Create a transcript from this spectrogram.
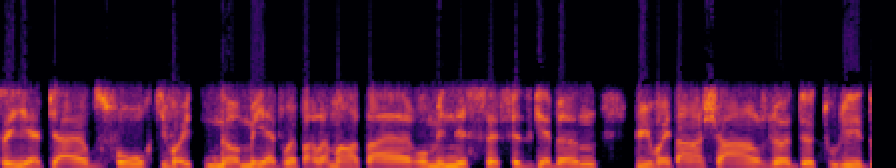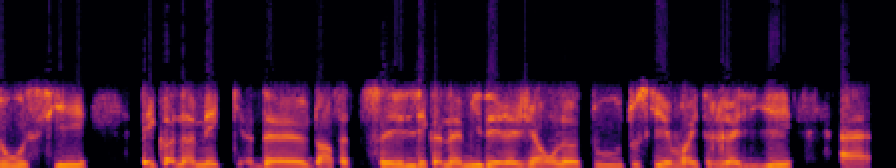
c'est Pierre Dufour qui va être nommé adjoint parlementaire au ministre Fitzgibbon. Lui va être en charge de tous les dossiers économiques de, en fait, c'est l'économie des régions, là, tout, tout ce qui va être relié à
